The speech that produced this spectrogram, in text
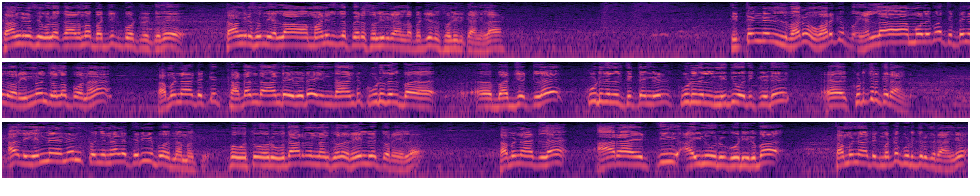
காங்கிரஸ் இவ்வளவு காலமா பட்ஜெட் போட்டிருக்குது. காங்கிரஸ் வந்து எல்லா மாநிலத்திலும் பேரை சொல்லியிருக்காங்களா? பட்ஜெட் சொல்லியிருக்காங்களா? திட்டங்கள் வரும். வரக்கு எல்லா மூலயமா திட்டங்கள் வரும். இன்னும் சொல்ல போனா தமிழ்நாட்டுக்கு கடந்த ஆண்டை விட இந்த ஆண்டு கூடுதல் ப- பட்ஜெட்ல கூடுதல் திட்டங்கள் கூடுதல் நிதி ஒதுக்கீடு கொடுத்துருக்குறாங்க. அதில் அதுல என்னன்னு கொஞ்ச நாள் தெரிய போகுது நமக்கு. இப்போ ஒரு- உதாரணம் நான் சொல்ல ரயில்வே துறையில. தமிழ்நாட்டில் ஆறாயிரத்தி ஐநூறு கோடி ரூபாய் தமிழ்நாட்டுக்கு மட்டும் கொடுத்துருக்குறாங்க.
